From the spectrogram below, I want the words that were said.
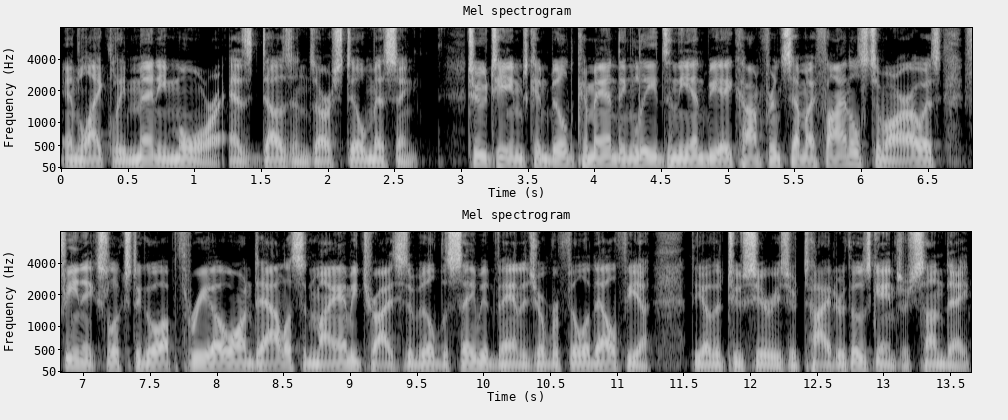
and likely many more, as dozens are still missing. Two teams can build commanding leads in the NBA Conference semifinals tomorrow as Phoenix looks to go up 3 0 on Dallas and Miami tries to build the same advantage over Philadelphia. The other two series are tighter. Those games are Sunday.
